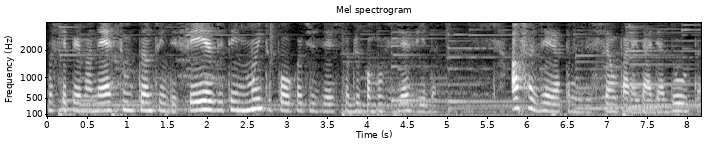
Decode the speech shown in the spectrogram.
você permanece um tanto indefeso e tem muito pouco a dizer sobre como vive a vida. Ao fazer a transição para a idade adulta,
